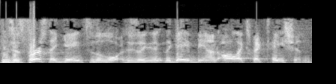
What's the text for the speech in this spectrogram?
he says, first they gave to the Lord. They gave beyond all expectation.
